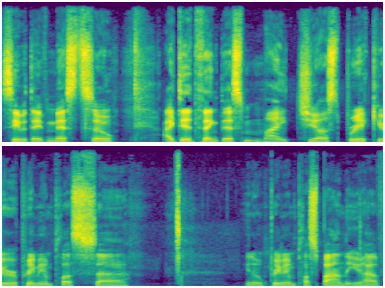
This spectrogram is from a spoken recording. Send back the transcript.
see what they've missed. So, I did think this might just break your Premium Plus, uh, you know, Premium Plus ban that you have.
